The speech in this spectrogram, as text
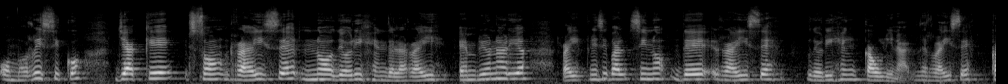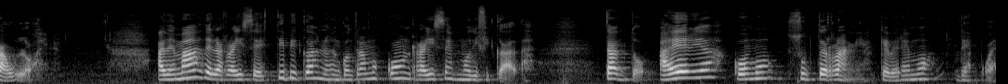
homorrícico, ya que son raíces no de origen de la raíz embrionaria, raíz principal, sino de raíces de origen caulinar, de raíces caulógenas. Además de las raíces típicas, nos encontramos con raíces modificadas, tanto aéreas como subterráneas, que veremos después.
